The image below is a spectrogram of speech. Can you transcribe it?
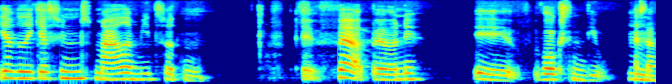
jeg ved ikke, jeg synes meget af mit sådan øh, før børne øh, voksenliv. Mm. Altså,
